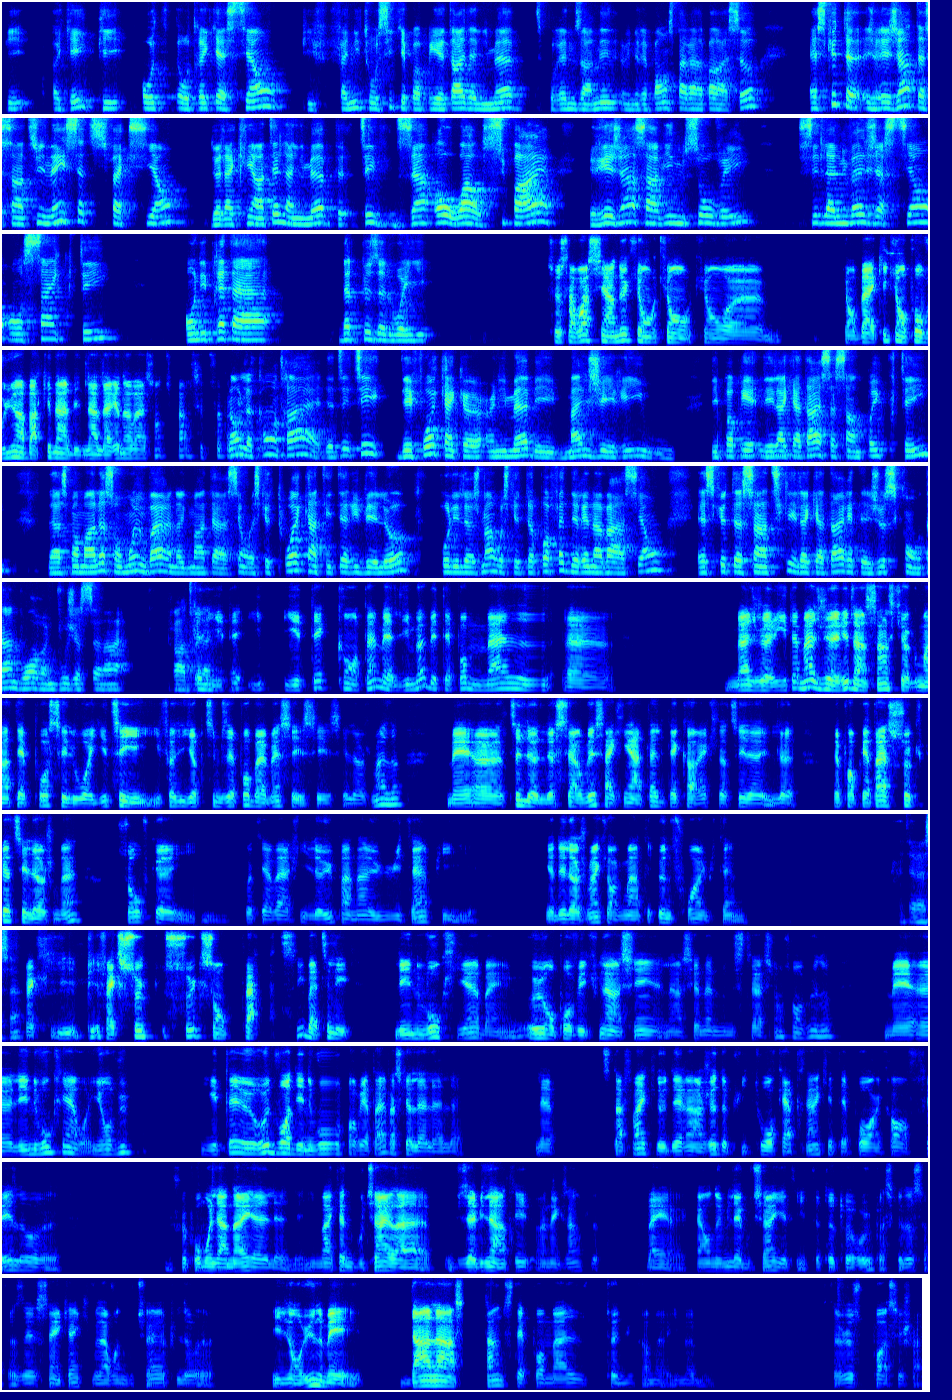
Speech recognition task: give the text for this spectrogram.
Puis, OK? Puis, autre, question, puis Fanny, toi aussi qui es propriétaire de l'immeuble, tu pourrais nous amener une réponse par rapport à ça. Est-ce que, Régent, tu as senti une insatisfaction de la clientèle dans l'immeuble, disant Oh, wow, super, Régent s'en vient nous sauver, c'est de la nouvelle gestion, on se sent écouté, on est prêt à mettre plus de loyer. Tu veux savoir s'il y en a qui ont, qui ont, qui ont, euh, qui n'ont pas voulu embarquer dans, la rénovation, tu parles? Ça, non, le contraire. De dire, tu sais, des fois, quand un immeuble est mal géré ou les, les locataires ne se sentent pas écoutés, à ce moment-là, sont moins ouverts à une augmentation. Est-ce que toi, quand tu es arrivé là pour les logements, ou est-ce que tu n'as pas fait de rénovation, est-ce que tu as senti que les locataires étaient juste contents de voir un nouveau gestionnaire rentrer ben, il, était, content, mais l'immeuble n'était pas mal. Euh, mal géré. Il était mal géré dans le sens qu'il n'augmentait pas ses loyers. il n'optimisait pas bien ses, logements. Là. Mais euh, le, service à la clientèle était correct. le, propriétaire s'occupait de ses logements, sauf qu'il il l'a eu pendant huit ans, puis il y a des logements qui ont augmenté une fois en huit ans. Intéressant. Fait ceux, qui sont partis, ben, les, les, nouveaux clients, ben, eux n'ont pas vécu l'ancienne administration, si on veut. Là. Mais euh, les nouveaux clients, ils ont vu, ils étaient heureux de voir des nouveaux propriétaires parce que la, petite affaire qui le dérangeait depuis 3-4 ans, qui n'était pas encore fait, là, euh, je ne sais pas moi, l'année, il manquait une gouttière vis-à-vis de l'entrée, un exemple. Ben, quand on a mis la gouttière, il était, tout heureux parce que là, ça faisait cinq ans qu'il voulait avoir une gouttière, puis là, ils l'ont eu, mais dans l'ensemble, c'était pas mal tenu comme euh, immeuble. C'était juste pas assez cher.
